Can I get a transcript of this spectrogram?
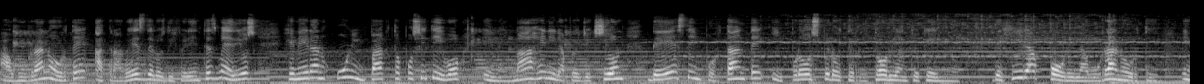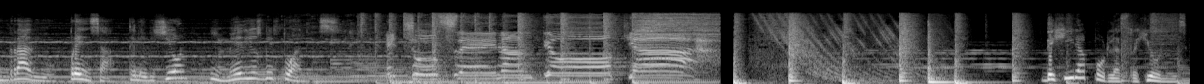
Aburra Norte a través de los diferentes medios generan un impacto positivo en la imagen y la proyección de este importante y próspero territorio antioqueño. De gira por el Aburra Norte en radio, prensa, televisión y medios virtuales. De gira por las regiones,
